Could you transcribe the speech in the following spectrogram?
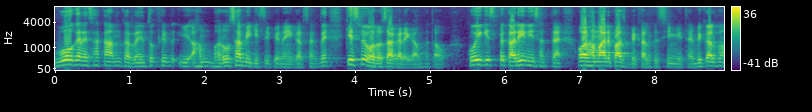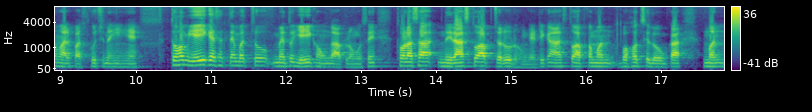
वो अगर ऐसा काम कर रहे हैं तो फिर हम भरोसा भी किसी पे नहीं कर सकते। किस पे भरोसा करेगा बताओ? कोई किस पे कर ही नहीं सकता है। और हमारे पास विकल्प सीमित है। विकल्प हमारे पास कुछ नहीं है। तो हम यही कह सकते हैं, बच्चों, मैं तो यही कहूँगा आप लोगों से थोड़ा सा निराश तो आप ज़रूर होंगे, ठीक है? आज तो आपका मन, बहुत से लोगों का मन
